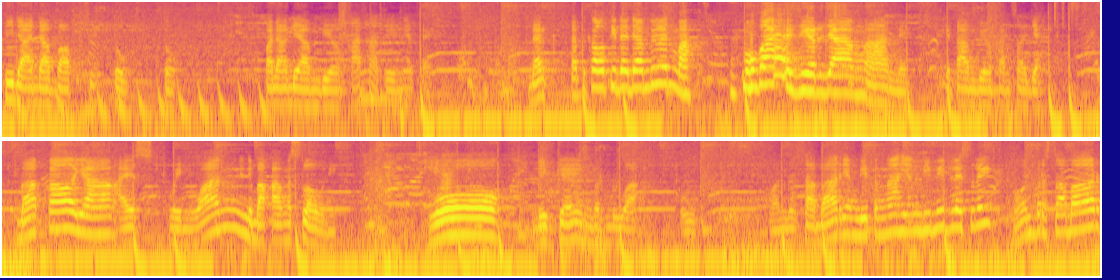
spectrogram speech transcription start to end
Tidak ada bab sih, tuh, tuh. Padahal diambilkan atau ini teh. Dan tapi kalau tidak diambilin mah mau bazir jangan nih. Kita ambilkan saja. Bakal yang Ice Queen One ini bakal nge-slow nih. Wow, di geng berdua. Uh. Mohon bersabar yang di tengah, yang di mid Leslie. Mohon bersabar.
